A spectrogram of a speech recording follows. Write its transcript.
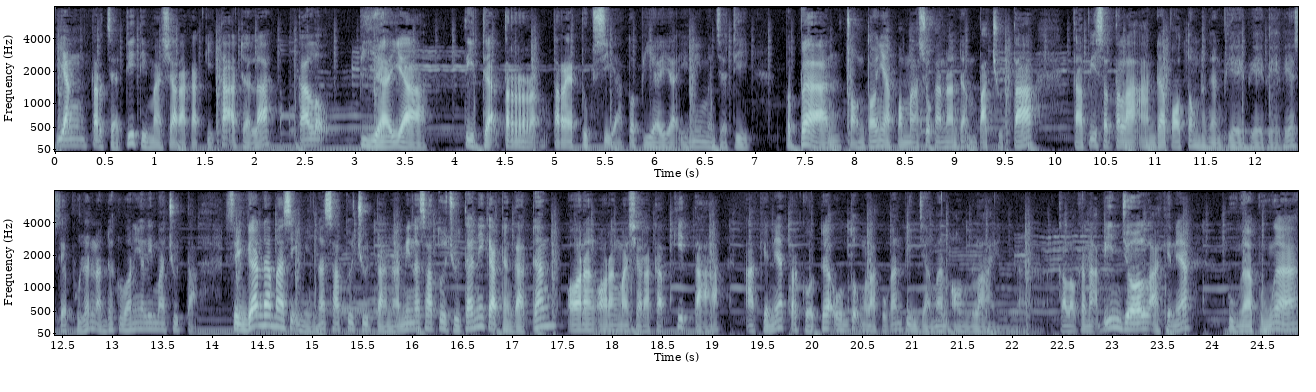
yang terjadi di masyarakat kita adalah kalau biaya tidak ter tereduksi atau biaya ini menjadi beban, contohnya pemasukan Anda 4 juta, tapi setelah Anda potong dengan biaya-biaya setiap bulan Anda keluarnya 5 juta. Sehingga Anda masih minus 1 juta. Nah, minus 1 juta ini kadang-kadang orang-orang masyarakat kita akhirnya tergoda untuk melakukan pinjaman online. Nah, kalau kena pinjol akhirnya bunga-bunga,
